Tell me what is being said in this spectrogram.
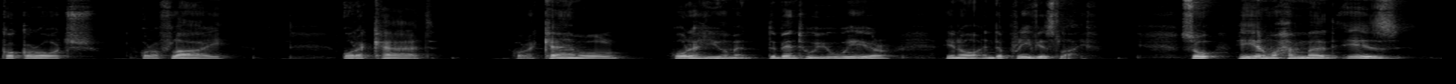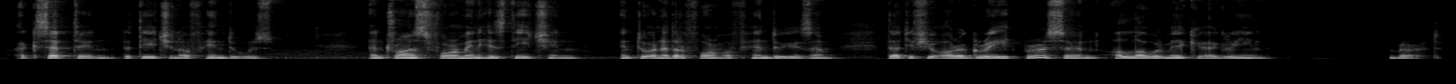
cockroach or a fly or a cat or a camel or a human, depend who you were, you know, in the previous life. So here Muhammad is accepting the teaching of Hindus and transforming his teaching into another form of Hinduism that if you are a great person, Allah will make you a green bird.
